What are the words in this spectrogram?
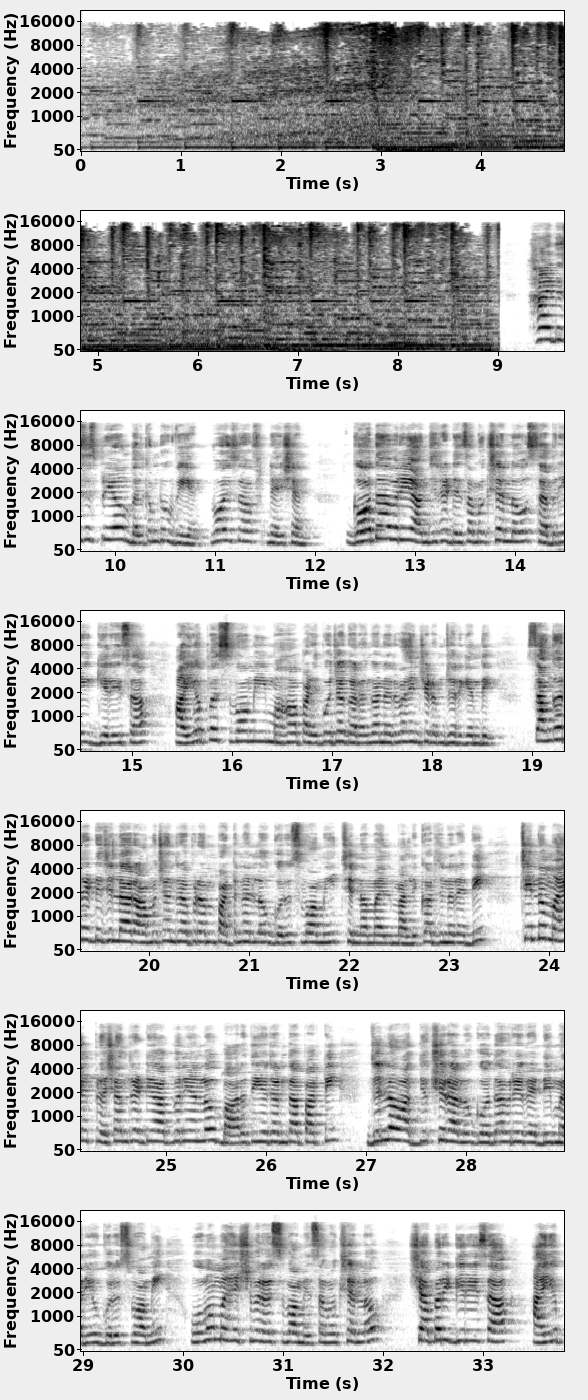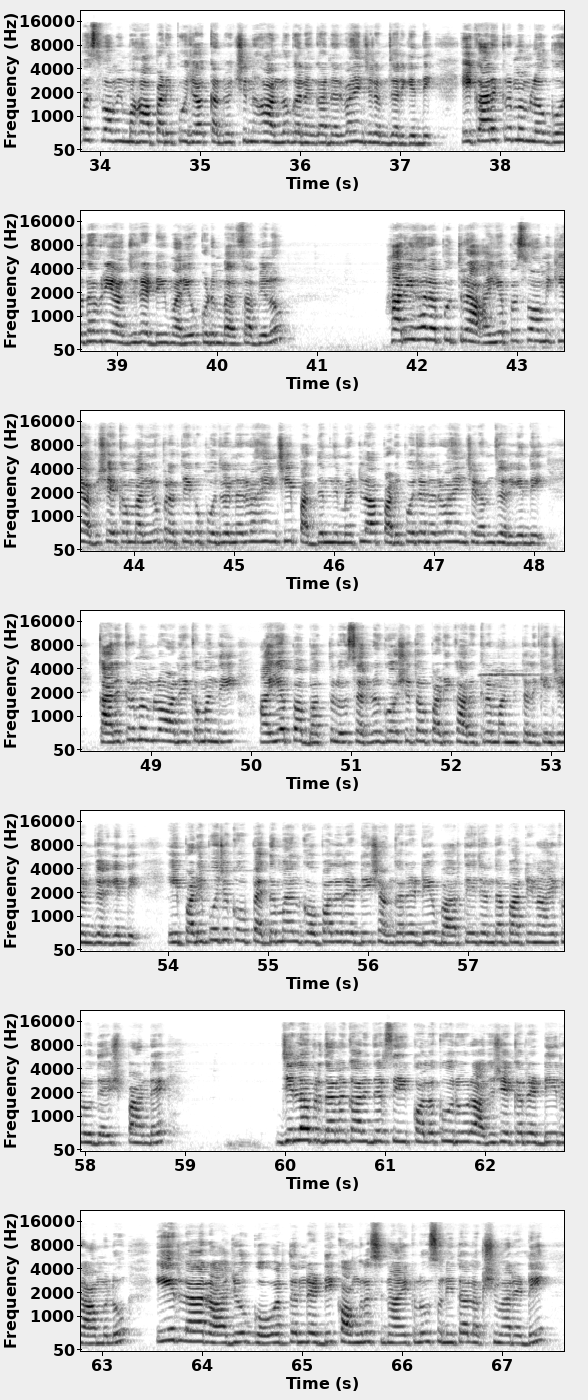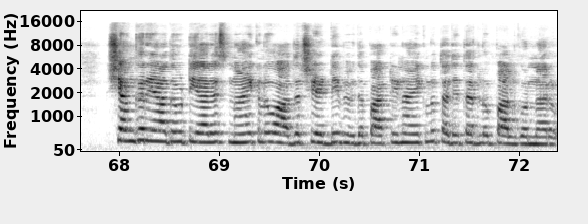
Hi this is Priya welcome to VN voice of nation Godavari Anjireddy సమక్షంలో శబరి గిరీస అయ్యప్ప స్వామి మహాపడిపూజ ఘనంగా నిర్వహించడం జరిగింది. సంగారెడ్డి జిల్లా రామచంద్రపురం పట్టణంలో గురుస్వామి చిన్నమైల్ మల్లికార్జునరెడ్డి చిన్నమైల్ ప్రశాంత్ రెడ్డి ఆధ్వర్యంలో భారతీయ జనతా పార్టీ జిల్లా అధ్యక్షురాలు గోదావరి రెడ్డి మరియు గురుస్వామి ఉమామహేశ్వర స్వామి సమక్షంలో శబరిగిరిస అయ్యప్ప స్వామి మహాపడిపూజ కన్వెక్షన్ హాల్లో ఘనంగా నిర్వహించడం జరిగింది. ఈ కార్యక్రమంలో గోదావరి అంజిరెడ్డి మరియు కుటుంబ సభ్యులు హరిహరపుత్ర అయ్యప్ప స్వామికి అభిషేకం మరియు ప్రత్యేక పూజలు నిర్వహించి పద్దెనిమిది మెట్ల పడిపూజ నిర్వహించడం జరిగింది. కార్యక్రమంలో అనేక మంది అయ్యప్ప భక్తులు శరణఘోషతో పడి కార్యక్రమాన్ని తిలకించడం జరిగింది. ఈ పడి పూజకు పెద్దమైల్ గోపాలరెడ్డి శంకర్రెడ్డి భారతీయ జనతా పార్టీ నాయకులు దేశ్ పాండే జిల్లా ప్రధాన కార్యదర్శి కొలకూరు రాజశేఖర్ రెడ్డి రాములు ఈర్ల రాజు గోవర్ధన్ రెడ్డి కాంగ్రెస్ నాయకులు సునీత లక్ష్మారెడ్డి శంకర్ యాదవ్ టీఆర్ఎస్ నాయకులు ఆదర్శ్ రెడ్డి వివిధ పార్టీ నాయకులు తదితరులు పాల్గొన్నారు.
